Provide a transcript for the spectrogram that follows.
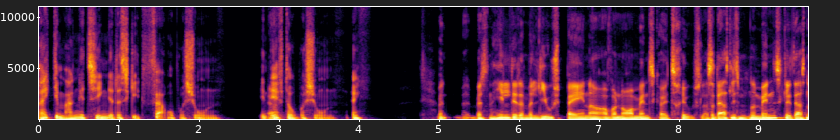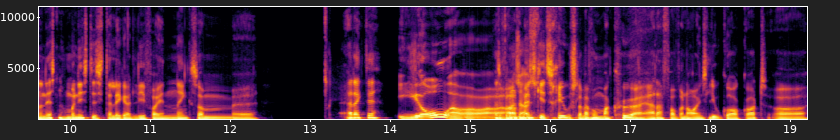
Rigtig mange ting, der skete før operationen, end ja. efter operationen. Ikke? Men, men sådan hele det der med livsbaner, og hvornår mennesker er i trivsel, altså der er ligesom noget menneskeligt, der er sådan noget næsten humanistisk, der ligger lige for enden, ikke? Som, øh, er der ikke det? Jo, og... og altså, hvornår er mennesker i trivsel, og hvad for markører er der for, hvornår ens liv går godt, og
